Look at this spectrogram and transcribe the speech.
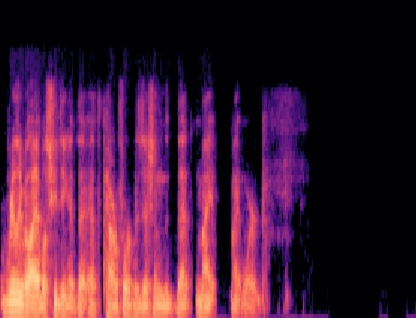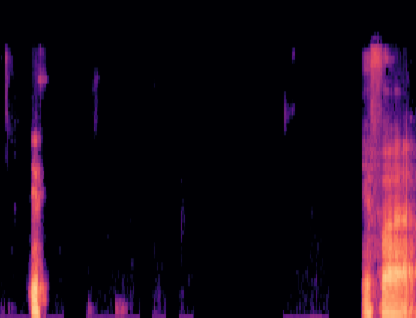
really reliable shooting at the at the power four position that might might work. If if uh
